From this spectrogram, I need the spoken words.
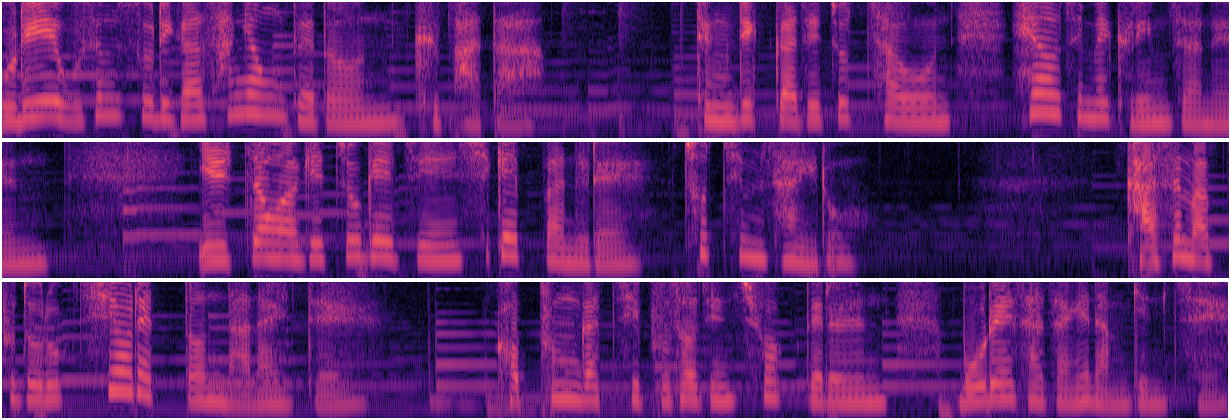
우리의 웃음소리가 상영되던 그 바다. 등 뒤까지 쫓아온 헤어짐의 그림자는 일정하게 쪼개진 시계바늘의 초침 사이로 가슴 아프도록 치열했던 나날들, 거품같이 부서진 추억들은 모래사장에 남긴 채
